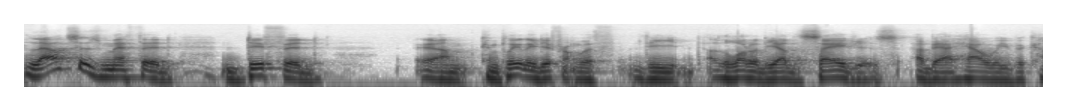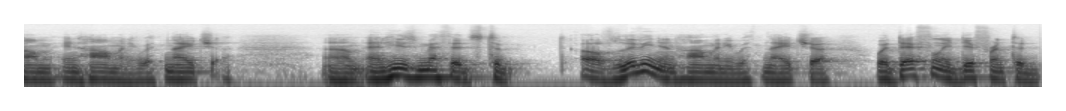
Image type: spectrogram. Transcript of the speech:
Lao Tzu's method differed um, completely different with the, a lot of the other sages about how we become in harmony with nature. Um, and his methods to, of living in harmony with nature were definitely different to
